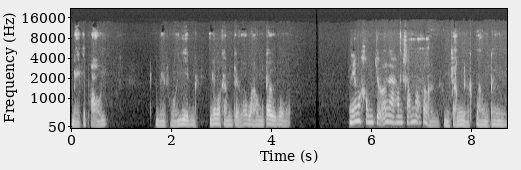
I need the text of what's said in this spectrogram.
bị cái phổi. Bị phổi viêm. Nếu mà không chữa qua ung tư luôn nếu mà không chữa là không sống được ừ, không sống được qua ung tư.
